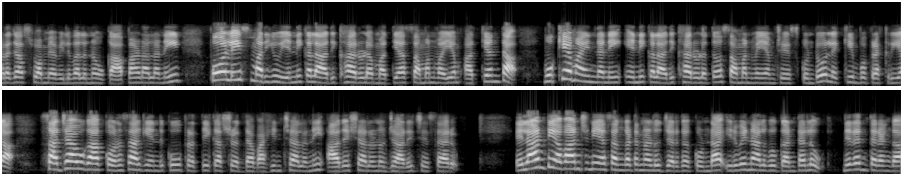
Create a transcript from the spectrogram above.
ప్రజాస్వామ్య విలువలను కాపాడాలని పోలీస్ మరియు ఎన్నికల అధికారుల మధ్య సమన్వయం అత్యంత ముఖ్యమైందని ఎన్నికల అధికారులతో సమన్వయం చేసుకుంటూ లెక్కింపు ప్రక్రియ సజావుగా కొనసాగేందుకు ప్రత్యేక శ్రద్ధ వహించాలని ఆదేశాలను జారీ చేశారు. ఎలాంటి అవాంఛనీయ సంఘటనలు జరగకుండా ఇరవై నాలుగు గంటలు నిరంతరంగా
